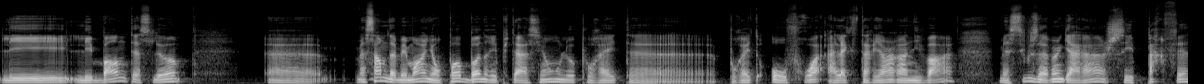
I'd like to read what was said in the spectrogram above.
les, les bandes Tesla, euh, me semble de mémoire, ils n'ont pas bonne réputation là, pour, être, euh, pour être au froid à l'extérieur en hiver. Mais si vous avez un garage, c'est parfait.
